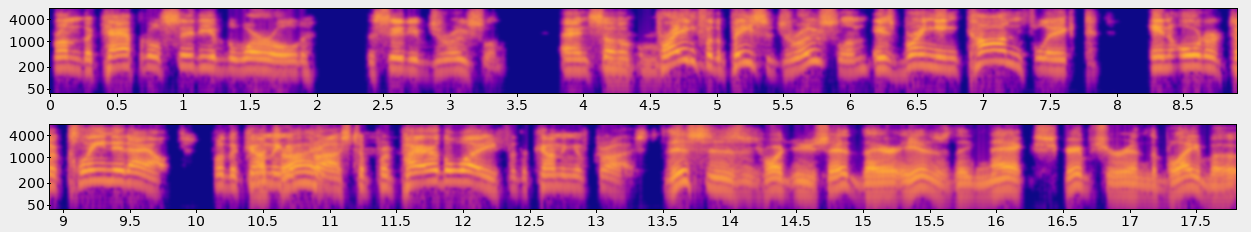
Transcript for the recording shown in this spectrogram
from the capital city of the world, the city of Jerusalem. And so Mhm. praying for the peace of Jerusalem is bringing conflict in order to clean it out for the coming right. of Christ, to prepare the way for the coming of Christ. this is what you said there is the next scripture in the playbook,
